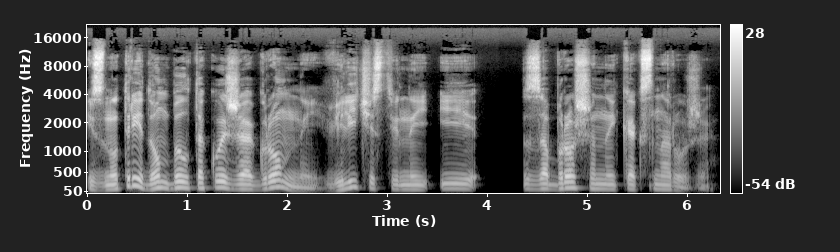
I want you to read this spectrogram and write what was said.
Изнутри дом был такой же огромный, величественный и заброшенный, как снаружи.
